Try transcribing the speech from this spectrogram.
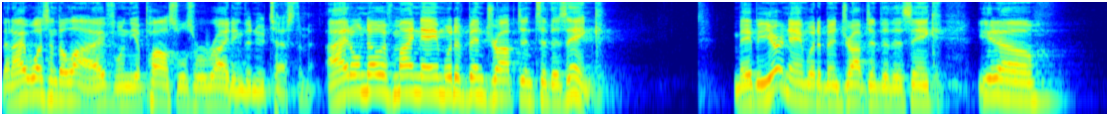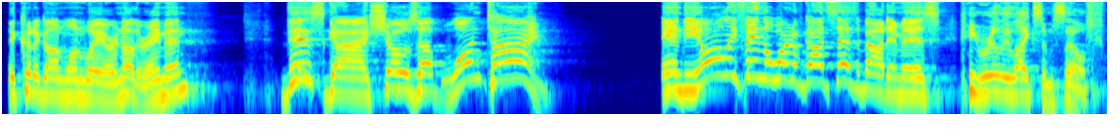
that I wasn't alive when the apostles were writing the New Testament. I don't know if my name would have been dropped into this ink. Maybe your name would have been dropped into this ink. You know, it could have gone one way or another. Amen? This guy shows up one time, and the only thing the Word of God says about him is he really likes himself.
